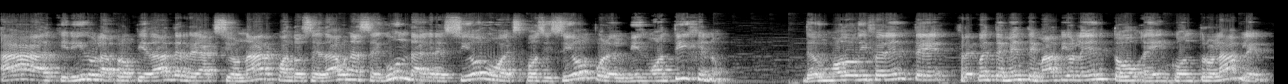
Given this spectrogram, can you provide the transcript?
ha adquirido la propiedad de reaccionar cuando se da una segunda agresión o exposición por el mismo antígeno, de un modo diferente, frecuentemente más violento e incontrolable.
